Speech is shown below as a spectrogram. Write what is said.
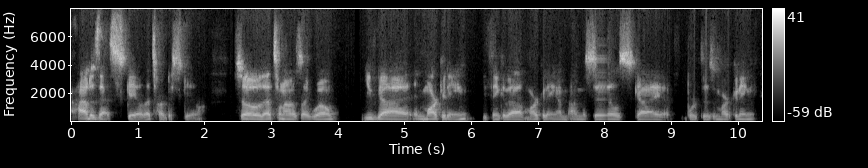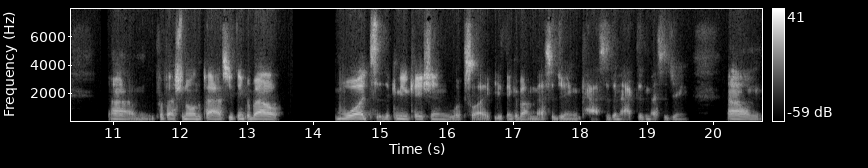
how does that scale? That's hard to scale. So that's when I was like, well, you've got in marketing, you think about marketing. I'm, I'm a sales guy. I've worked as a marketing um, professional in the past. You think about what the communication looks like. You think about messaging, passive and active messaging. Um,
